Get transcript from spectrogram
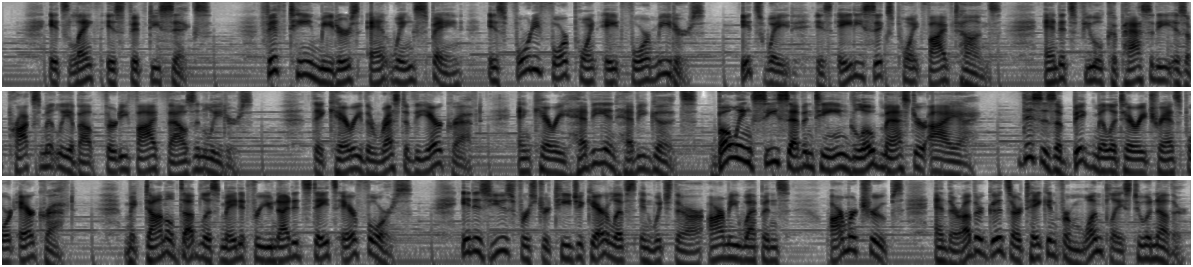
Its length is 56, 15 meters and wingspan is 44.84 meters. Its weight is 86.5 tons, and its fuel capacity is approximately about 35,000 liters. They carry the rest of the aircraft and carry heavy and heavy goods. Boeing C-17 Globemaster II. This is a big military transport aircraft. McDonnell Douglas made it for United States Air Force. It is used for strategic airlifts in which there are Army weapons, armored troops, and their other goods are taken from one place to another.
